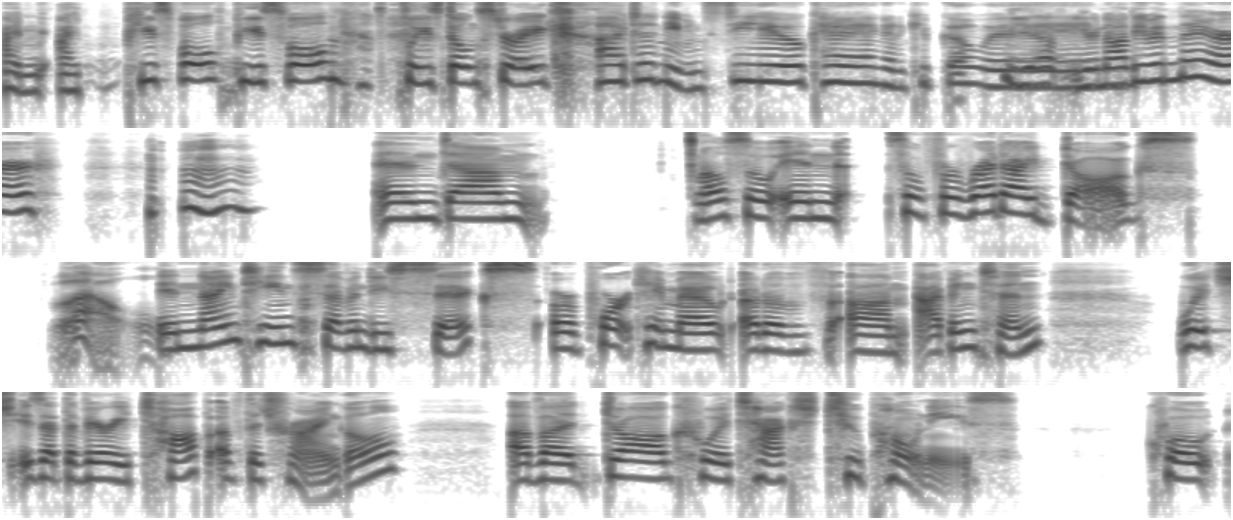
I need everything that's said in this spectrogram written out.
I'm, I peaceful, peaceful. Please don't strike. I didn't even see you, okay, I'm gonna keep going. Yep, you're not even there. Mm. And um, also in so for red-eyed dogs, Well In 1976, a report came out out of um, Abington, which is at the very top of the triangle. of a dog who attacked two ponies. Quote,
